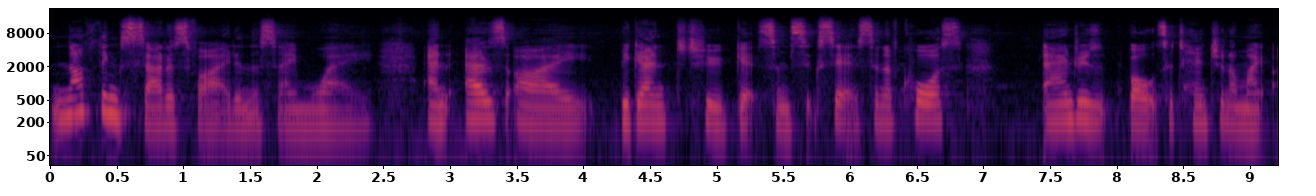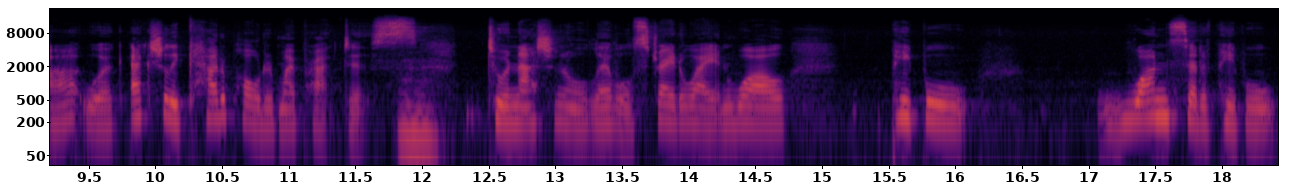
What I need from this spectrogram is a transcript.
nothing satisfied in the same way. And as I began to get some success, and of course, Andrew Bolt's attention on my artwork actually catapulted my practice mm. to a national level straight away. And while people, one set of people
